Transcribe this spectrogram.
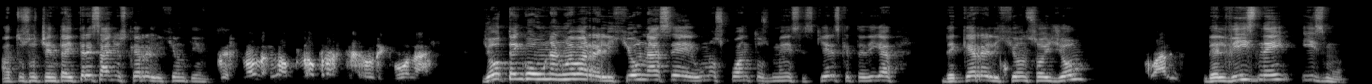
A tus 83 años, ¿qué religión tienes? Pues no, no, no practico ninguna. Yo tengo una nueva religión hace unos cuantos meses. ¿Quieres que te diga de qué religión soy yo? ¿Cuál? Del Disneyismo.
